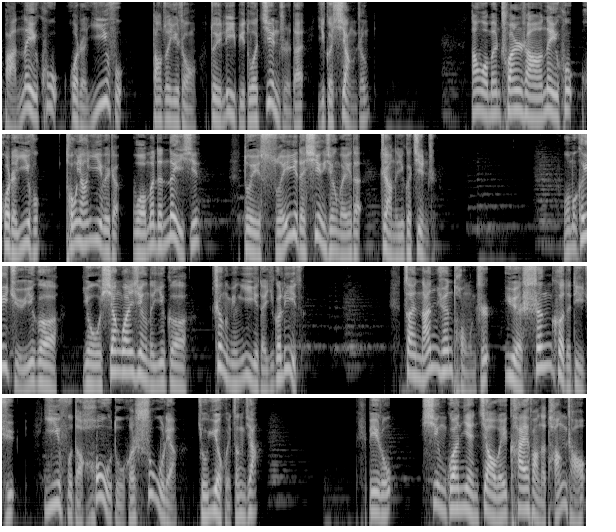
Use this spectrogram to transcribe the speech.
把内裤或者衣服当做一种对利比多禁止的一个象征。当我们穿上内裤或者衣服，同样意味着我们的内心对随意的性行为的这样的一个禁止。我们可以举一个有相关性的一个。证明意义的一个例子，在男权统治越深刻的地区，衣服的厚度和数量就越会增加。比如，性观念较为开放的唐朝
